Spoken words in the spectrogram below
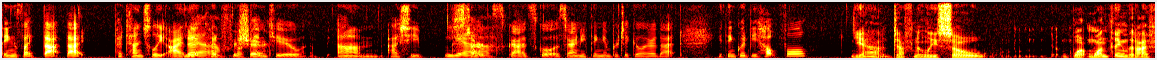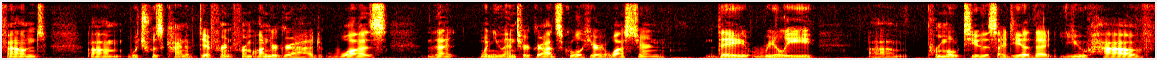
things like that that potentially Ida Yeah, could for look sure. into um, as she Yeah. starts grad school. Is there anything in particular that you think would be helpful? Yeah, definitely. So, one, one thing that I found, um, which was kind of different from undergrad, was that when you enter grad school here at Western, they really um, promote to you this idea that you have,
